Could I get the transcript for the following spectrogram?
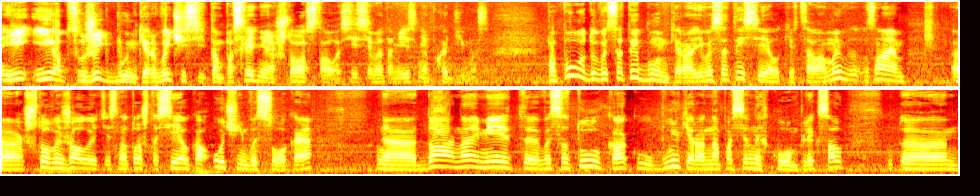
и, и обслужить бункер, вычистить там последнее, что осталось, если в этом есть необходимость. По поводу высоты бункера и высоты сеялки в целом, мы знаем, э, что вы жалуетесь на то, что сеялка очень высокая. Э, Да, она имеет высоту, как у бункера на посевных комплексов. Э,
